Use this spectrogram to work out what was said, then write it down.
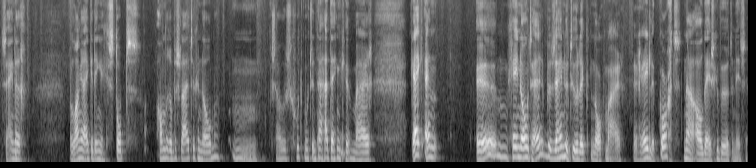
zijn er belangrijke dingen gestopt, andere besluiten genomen? Hmm, ik zou eens goed moeten nadenken. Maar kijk, en um, geen nood, hè? we zijn natuurlijk nog maar redelijk kort na al deze gebeurtenissen.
